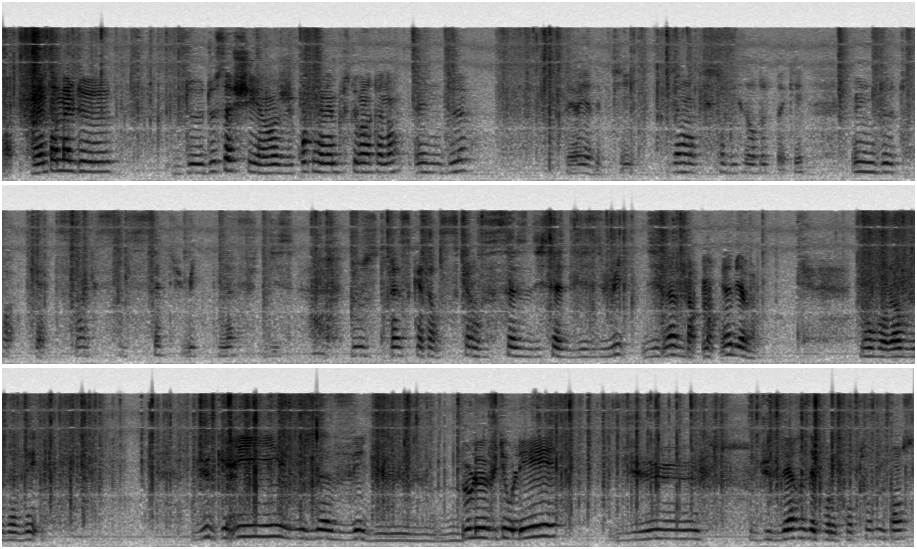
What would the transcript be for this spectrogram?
Ouais, même pas mal de, sachets. Hein. Je crois qu'il y en a même plus que 20 maintenant. Une, deux. D'ailleurs, il y a des petits diamants qui sont glissés dans d'autres paquets. Une, deux, trois, quatre, cinq, six, sept, huit, neuf, dix, douze, treize, quatorze, quinze, seize, dix-sept, dix-huit, dix-neuf, vingt. Non, il y en a bien 20. Donc voilà, vous avez du gris, vous avez du bleu violet, du, du vert, c'est pour les contours je pense.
